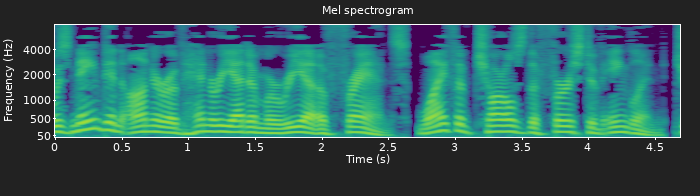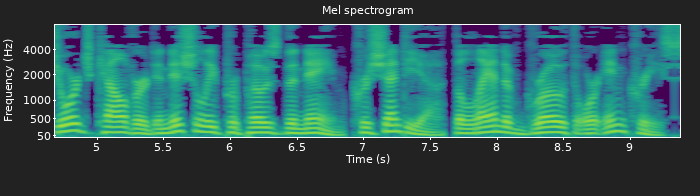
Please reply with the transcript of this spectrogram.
was named in honour of Henrietta Maria of France, wife of Charles I of England. George Calvert initially proposed the name Crescentia, the land of growth or increase,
